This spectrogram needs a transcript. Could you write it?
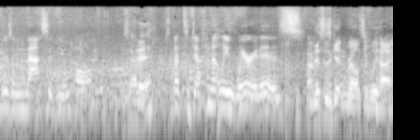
There's a massive U-Haul. Is that it? That's definitely where it is. This is getting relatively high.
